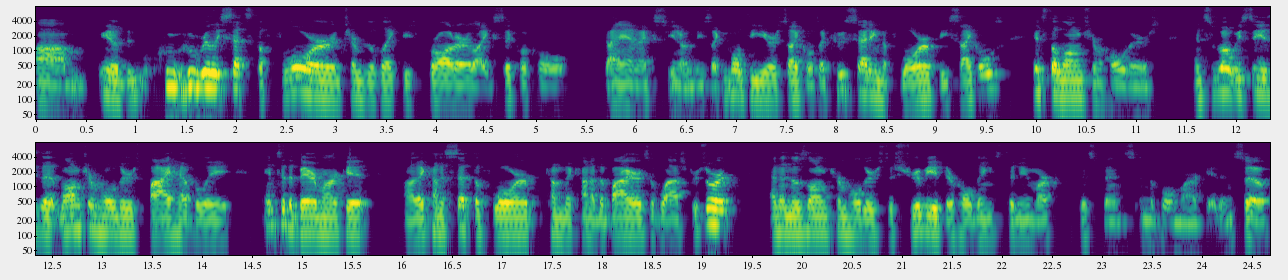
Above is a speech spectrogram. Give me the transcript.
um, you know, the, who who really sets the floor in terms of like these broader like cyclical dynamics, you know, these like multi-year cycles, like who's setting the floor of these cycles? It's the long-term holders. And so what we see is that long-term holders buy heavily into the bear market. Uh, they kind of set the floor, become the kind of the buyers of last resort, and then those long-term holders distribute their holdings to new market participants in the bull market. And so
